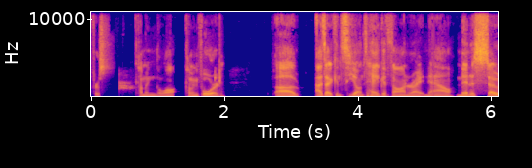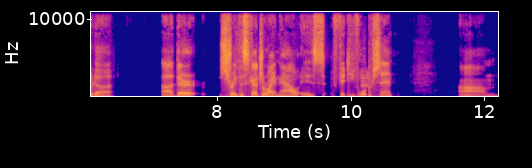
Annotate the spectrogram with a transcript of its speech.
first coming along coming forward. Uh, as I can see on Tankathon right now, Minnesota, uh, their strength of schedule right now is 54%. Um,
